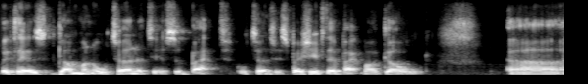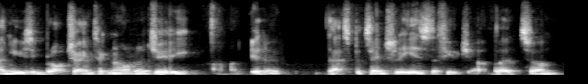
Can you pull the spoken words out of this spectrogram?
if there's government alternatives, or backed alternatives, especially if they're backed by gold uh, and using blockchain technology, you know, that's potentially is the future. But um,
